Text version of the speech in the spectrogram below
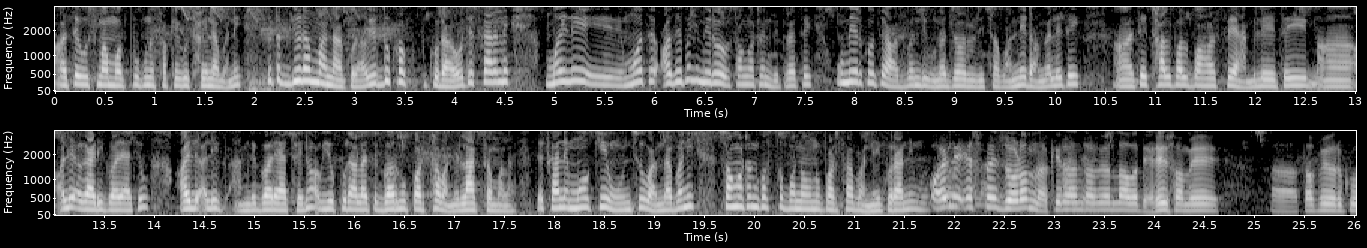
चाहिँ उसमा म पुग्न सकेको छैन भने यो त विडम्बना कुरा हो यो दुःखको कुरा हो। त्यस कारणले मैले म चाहिँ अझै पनि मेरो सङ्गठनभित्र चाहिँ उमेरको चाहिँ हदबन्दी हुन जरुरी छ भन्ने ढङ्गले चाहिँ चाहिँ छलफल बहस चाहिँ हामीले चाहिँ अलि अगाडि गरेका थियौँ। अहिले अलिक हामीले गरेका छैनौँ। अब यो कुरालाई चाहिँ गर्नुपर्छ भन्ने लाग्छ मलाई। त्यस कारणले म के हुन्छु भन्दा पनि सङ्गठन कस्तो बनाउनु पर्छ भन्ने कुरा नै अहिले यसमै जोडौँ न किनभने तपाईँहरूलाई अब धेरै समय तपाईँहरूको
